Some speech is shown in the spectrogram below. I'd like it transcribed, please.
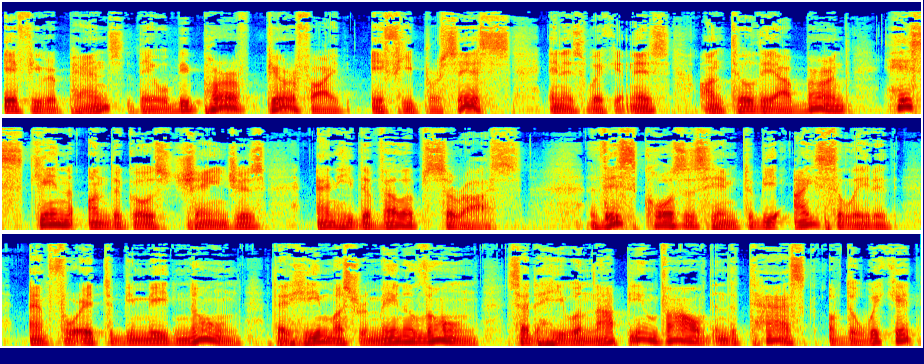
If he repents, they will be pur- purified. If he persists in his wickedness until they are burned, his skin undergoes changes and he develops saras. This causes him to be isolated and for it to be made known that he must remain alone so that he will not be involved in the task of the wicked,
